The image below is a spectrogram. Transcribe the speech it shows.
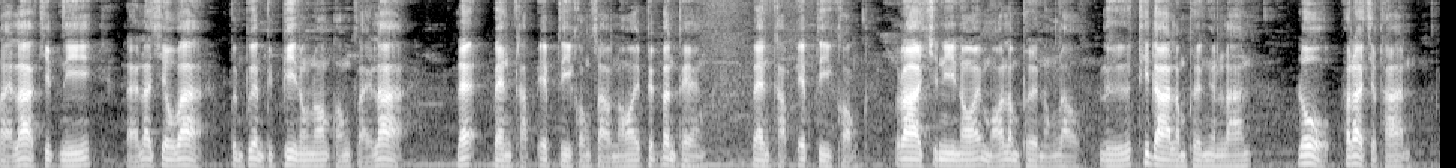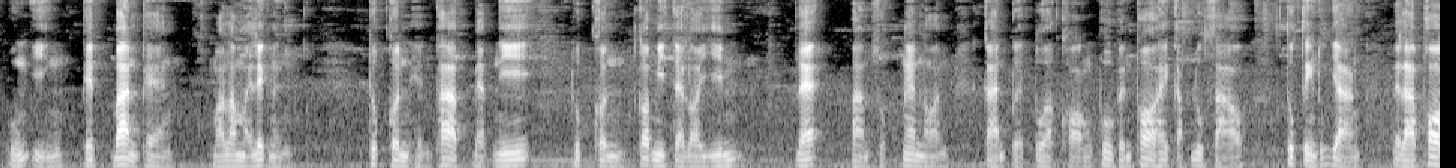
สายล่าคลิปนี้ สายล่าเชื่อว่าเพื่อนๆพี่ๆน้องๆของสายล่า และแฟนคลับ FT ของสาวน้อยเพชรบ้านแพงแฟนคลับ FT ของ ราชินีน้อยหมอลำเพลินของเรา หรือทิดาลำเพลินเงินล้าน โล่พระราชทาน อุงอิง เพชรบ้านแพง หมอลำหมายเลขหนึ่ง ทุกคนเห็นภาพแบบนี้ ทุกคนก็มีแต่รอยยิ้ม และความสุขแน่นอน การเปิดตัวของผู้เป็นพ่อให้กับลูกสาว ทุกสิ่งทุกอย่าง เวลาพ่อ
